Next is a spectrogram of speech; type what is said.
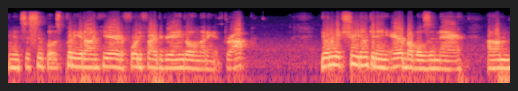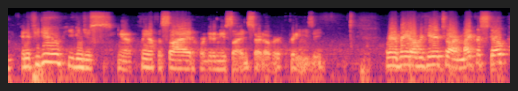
And it's as simple as putting it on here at a 45 degree angle and letting it drop. You want to make sure you don't get any air bubbles in there. Um, and if you do, you can just you know clean off the slide or get a new slide and start over. Pretty easy. We're going to bring it over here to our microscope.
